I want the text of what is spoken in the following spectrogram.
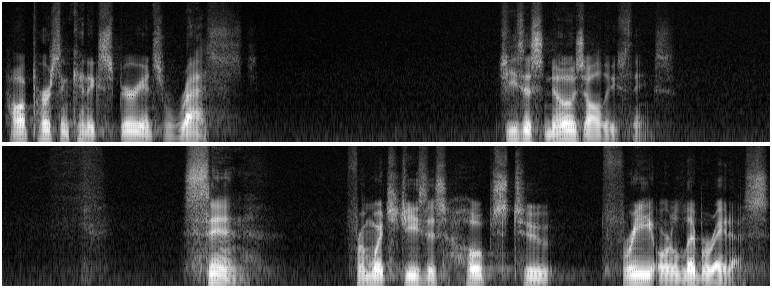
how a person can experience rest. Jesus knows all these things. Sin, from which Jesus hopes to free or liberate us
